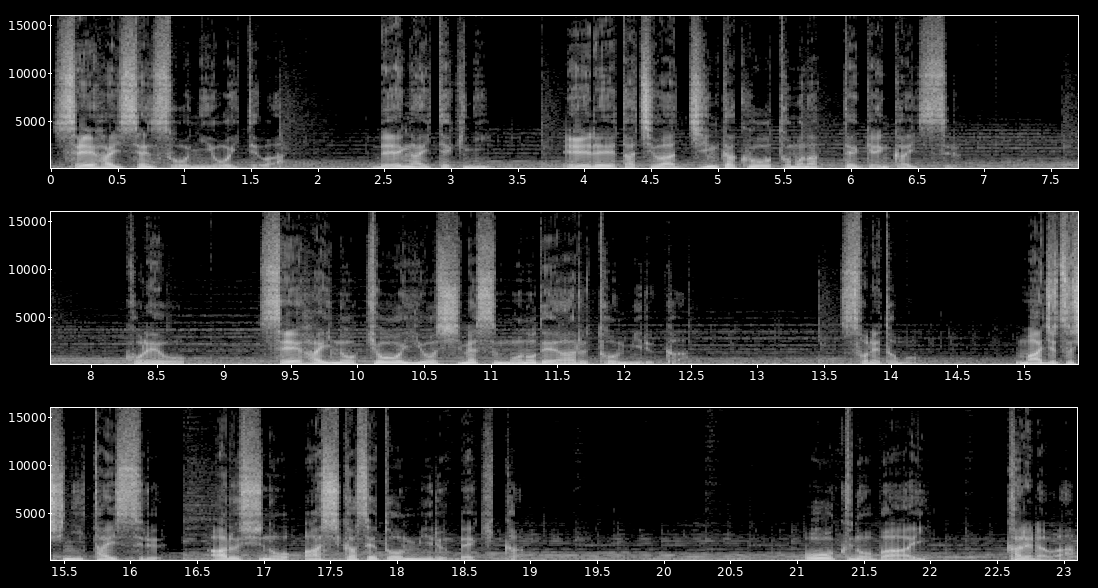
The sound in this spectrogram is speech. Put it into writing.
聖杯戦争においては例外的に英霊たちは人格を伴って限界する。これを聖杯の脅威を示すものであると見るか。それとも魔術師に対するある種の足かせと見るべきか。多くの場合彼らは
